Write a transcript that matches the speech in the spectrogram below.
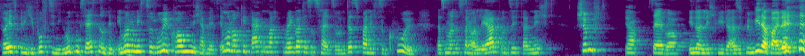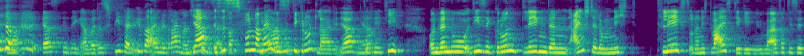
toll, jetzt bin ich hier 15 Minuten gesessen und bin immer noch nicht zur Ruhe gekommen, ich habe mir jetzt immer noch Gedanken gemacht, mein Gott, das ist halt so. Und das fand ich so cool, dass man es halt ja. auch lernt und sich dann nicht schimpft, ja. selber innerlich wieder. Also ich bin wieder bei dem ja. ersten Ding, aber das spielt halt überall mit rein. Man ja, es ist das Fundament, das ist die Grundlage, ja, ja, definitiv. Und wenn du diese grundlegenden Einstellungen nicht pflegst oder nicht weißt dir gegenüber. Einfach diese,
